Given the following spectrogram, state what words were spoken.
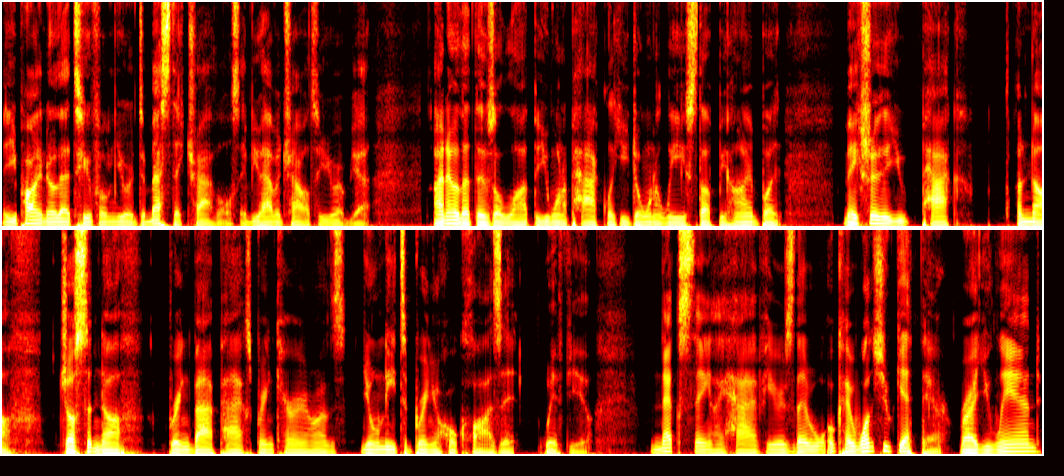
And you probably know that too from your domestic travels if you haven't traveled to Europe yet. I know that there's a lot that you want to pack, like you don't want to leave stuff behind, but make sure that you pack enough, just enough. Bring backpacks, bring carry ons. You don't need to bring your whole closet with you. Next thing I have here is that, okay, once you get there, right, you land,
